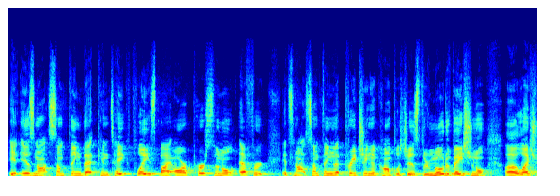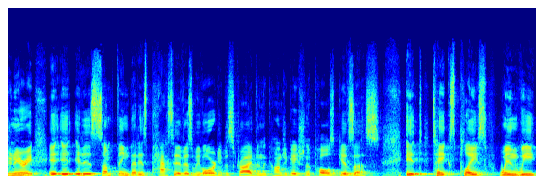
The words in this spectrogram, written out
It is not something that can take place by our personal effort. It's not something that preaching accomplishes through motivational uh, lectionary. It, it, it is something that is passive, as we've already described in the conjugation that Paul gives us. It takes place when we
